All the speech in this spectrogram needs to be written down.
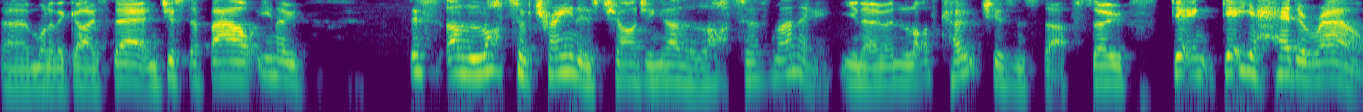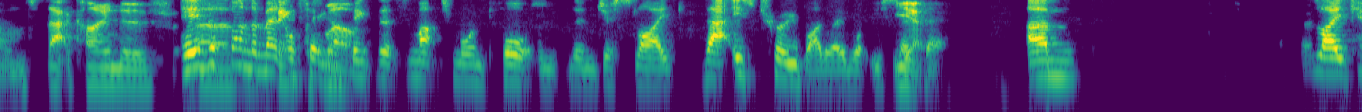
um, one of the guys there, and just about you know there's a lot of trainers charging a lot of money, you know, and a lot of coaches and stuff. So getting get your head around that kind of here's um, a fundamental thing, well. I think that's much more important than just like that is true by the way what you said yeah. there. Um like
